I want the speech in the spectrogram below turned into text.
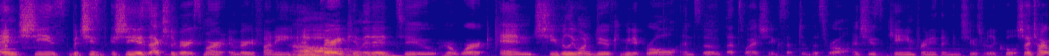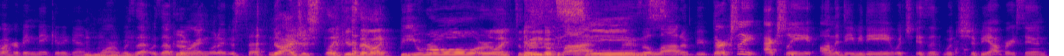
and she's, but she's, she is actually very smart and very funny and very Oh. committed to her work. And she really wanted to do a comedic role, and so that's why she accepted this role. And she was game for anything, and she was really cool. Should I talk about her being naked again Mhm, more? Was mhm. that was that Good. boring? What I just said? No, I just like is there like B roll or like There's deleted a lot. scenes? There's a lot of people. They're actually actually on the DVD, which isn't, which should be out very soon.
